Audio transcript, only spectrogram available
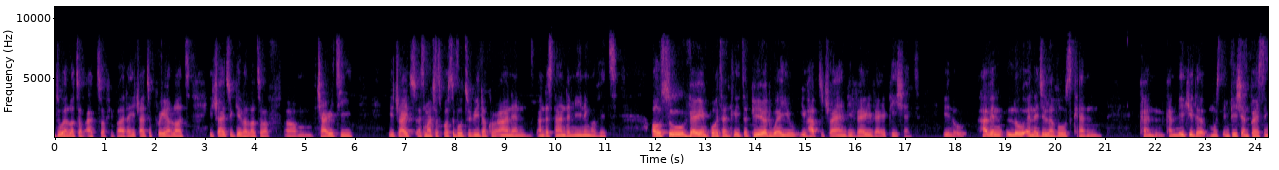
do a lot of acts of ibadah. You try to pray a lot. You try to give a lot of um, charity. You try to, as much as possible to read the Quran and understand the meaning of it. Also, very importantly, it's a period where you, you have to try and be very, very patient. You know, having low energy levels can can can make you the most impatient person.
